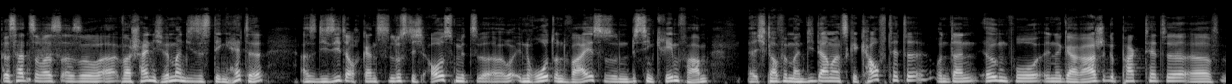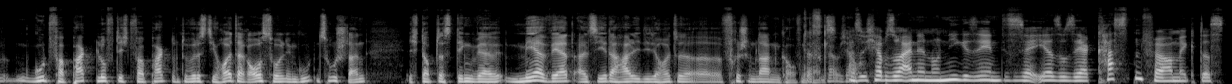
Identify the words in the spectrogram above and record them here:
Das hat sowas, also äh, wahrscheinlich, wenn man dieses Ding hätte, also die sieht auch ganz lustig aus mit äh, in Rot und Weiß, so ein bisschen cremefarben. Äh, Ich glaube, wenn man die damals gekauft hätte und dann irgendwo in eine Garage gepackt hätte, äh, gut verpackt, luftdicht verpackt und du würdest die heute rausholen im guten Zustand, ich glaube, das Ding wäre mehr wert als jede Harley, die du heute äh, frisch im Laden kaufen Das kannst. glaube ich auch. Also ich habe so eine noch nie gesehen. Das ist ja eher so sehr kastenförmig, das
